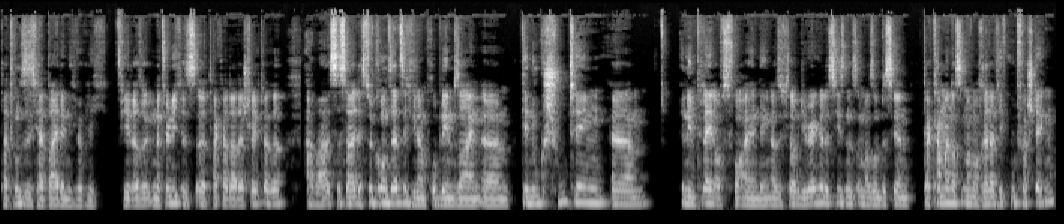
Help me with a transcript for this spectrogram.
da tun sie sich halt beide nicht wirklich viel. Also natürlich ist äh, Tucker da der schlechtere, aber es ist halt, es wird grundsätzlich wieder ein Problem sein, ähm, genug Shooting ähm, in den Playoffs vor allen Dingen. Also ich glaube, die Regular Season ist immer so ein bisschen, da kann man das immer noch relativ gut verstecken.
